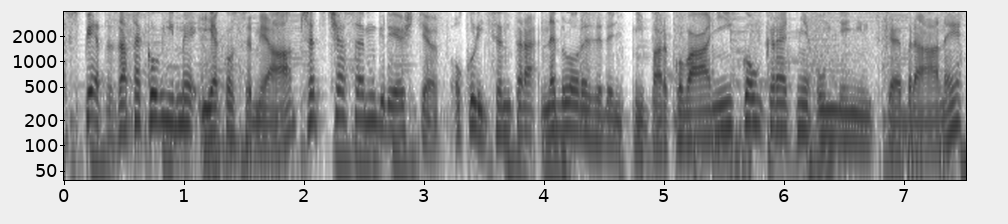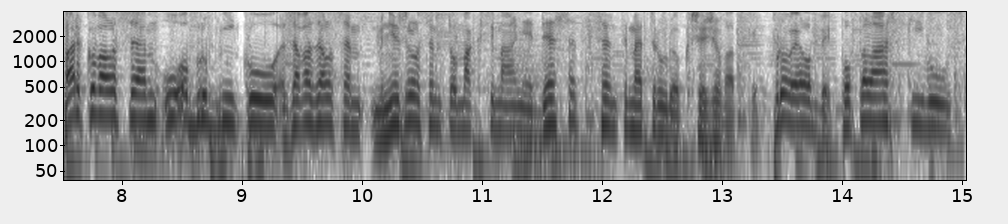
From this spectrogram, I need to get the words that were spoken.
Zpět za takovými, jako jsem já, před časem, kdy ještě v okolí centra nebylo rezidentní parkování, konkrétně u Měninské brány. Parkoval jsem u obrubníku, zavazal jsem, měřil jsem to maximálně 10 cm do křižovatky. Projel by popelářský vůz,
